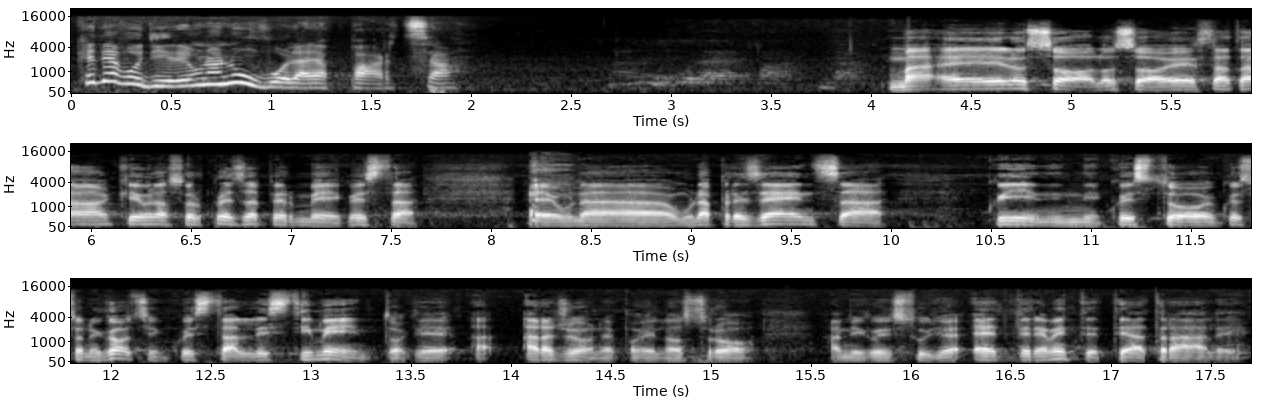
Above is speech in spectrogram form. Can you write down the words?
che devo dire, una nuvola è apparsa. Ma eh, lo so, lo so, è stata anche una sorpresa per me. Questa è una, una presenza qui in questo, in questo, negozio, in questo allestimento che ha, ha, ragione poi il nostro amico in studio, è veramente teatrale.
